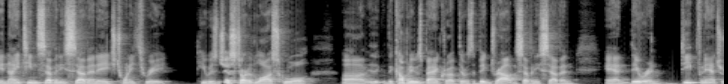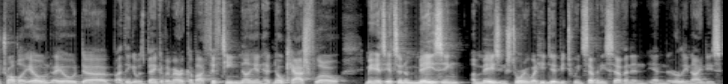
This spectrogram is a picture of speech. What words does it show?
in 1977, age 23. He was just started law school. Uh, the company was bankrupt. There was a big drought in 77 and they were in deep financial trouble. They owed, they owed uh, I think it was Bank of America, about 15 million, had no cash flow. I mean, it's, it's an amazing, amazing story what he did between 77 and, and the early 90s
